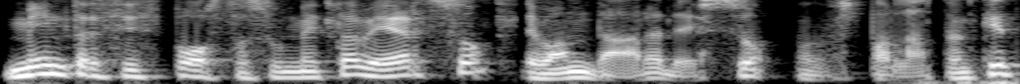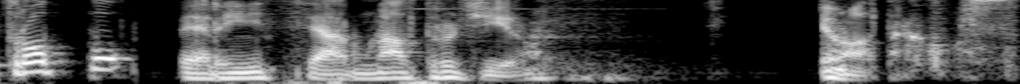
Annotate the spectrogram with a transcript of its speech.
Mentre si sposta sul metaverso, devo andare adesso, ho parlato anche troppo, per iniziare un altro giro e un'altra corsa.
